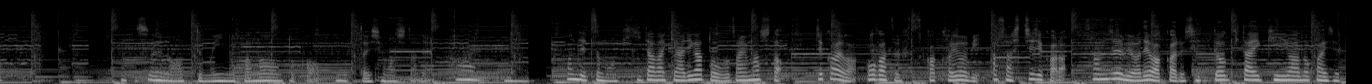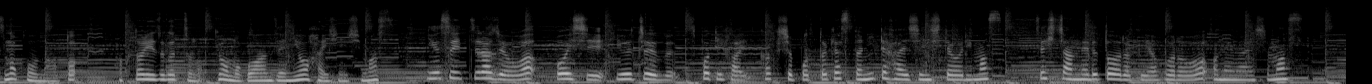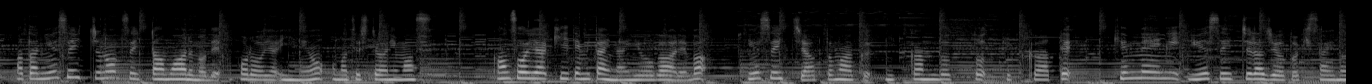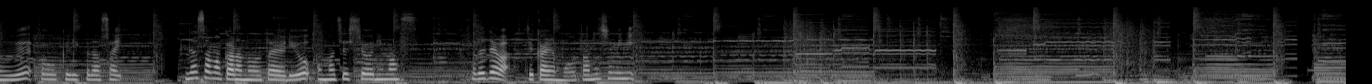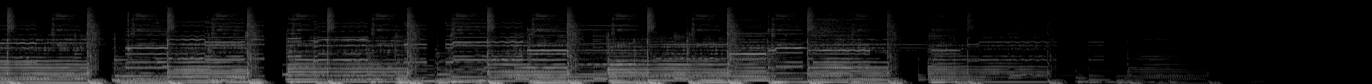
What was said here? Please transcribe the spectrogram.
そういうのあってもいいのかなとか思ったりしましたね。はい本日もお聞きいただきありがとうございました。次回は5月2日火曜日朝7時から30秒でわかる知っておきたいキーワード解説のコーナーとファクトリーズグッズの今日もご安全にを配信します。ニュースイッチラジオはボイシー、YouTube、Spotify 各種ポッドキャストにて配信しております。ぜひチャンネル登録やフォローをお願いします。またニュースイッチの Twitter もあるのでフォローやいいねをお待ちしております。感想や聞いてみたい内容があればニュースイッチアットマーク日刊ドット tech 宛て件名にニュースイッチラジオと記載の上お送りください。皆様からのお便りをお待ちしております。それでは次回もお楽しみに。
